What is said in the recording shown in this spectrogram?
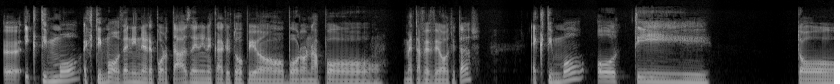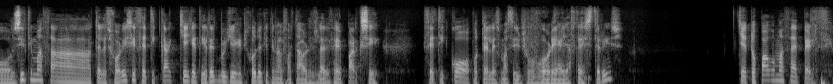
ε, εκτιμώ, εκτιμώ, δεν είναι ρεπορτάζ, δεν είναι κάτι το οποίο μπορώ να πω με τα βεβαιότητας. Εκτιμώ ότι το ζήτημα θα τελεσφορήσει θετικά και για τη Red Bull και για τη Honda και την Alpha Tauri. Δηλαδή θα υπάρξει θετικό αποτέλεσμα στην ψηφοφορία για αυτές τις τρεις και το πάγωμα θα επέλθει.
